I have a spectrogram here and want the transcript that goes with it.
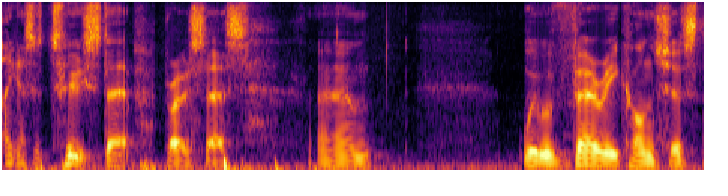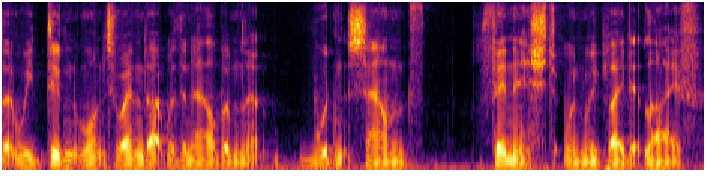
I guess, a two-step process. Um, we were very conscious that we didn't want to end up with an album that wouldn't sound finished when we played it live,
